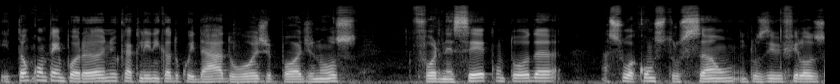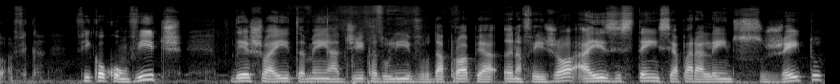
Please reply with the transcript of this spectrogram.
e tão contemporâneo que a Clínica do Cuidado hoje pode nos fornecer com toda a sua construção, inclusive filosófica. Fica o convite. Deixo aí também a dica do livro da própria Ana Feijó, A Existência para Além do Sujeito.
